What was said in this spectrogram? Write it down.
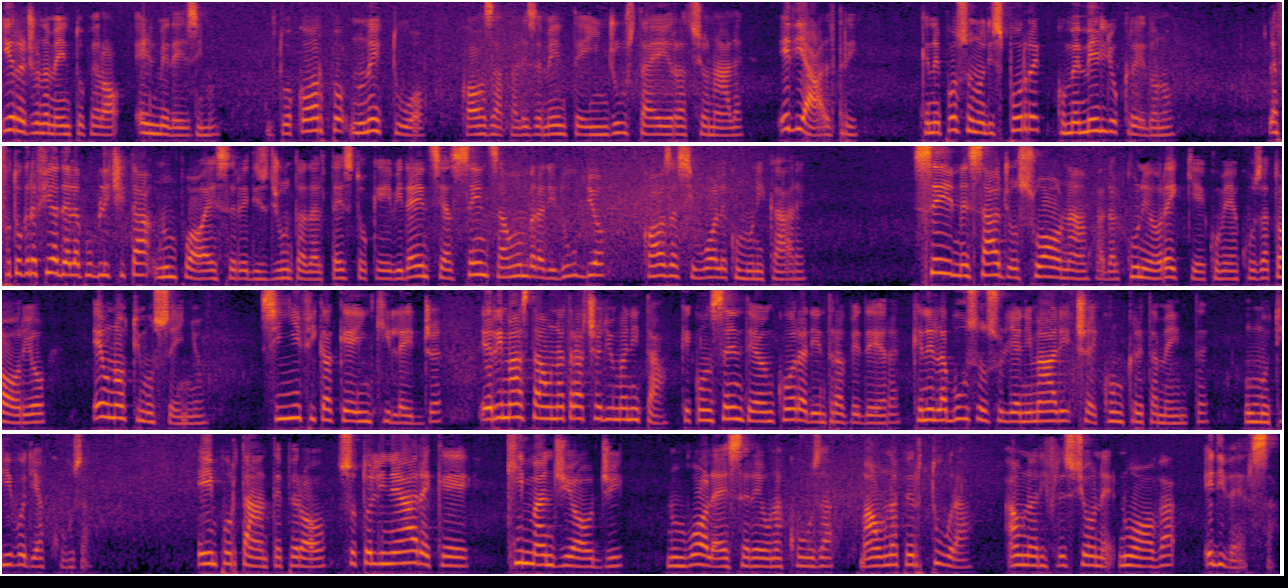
Il ragionamento però è il medesimo. Il tuo corpo non è tuo, cosa palesemente ingiusta e irrazionale, è di altri, che ne possono disporre come meglio credono. La fotografia della pubblicità non può essere disgiunta dal testo che evidenzia senza ombra di dubbio cosa si vuole comunicare. Se il messaggio suona ad alcune orecchie come accusatorio, è un ottimo segno. Significa che in chi legge è rimasta una traccia di umanità che consente ancora di intravedere che nell'abuso sugli animali c'è concretamente un motivo di accusa. È importante però sottolineare che chi mangi oggi non vuole essere un'accusa, ma un'apertura a una riflessione nuova e diversa.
